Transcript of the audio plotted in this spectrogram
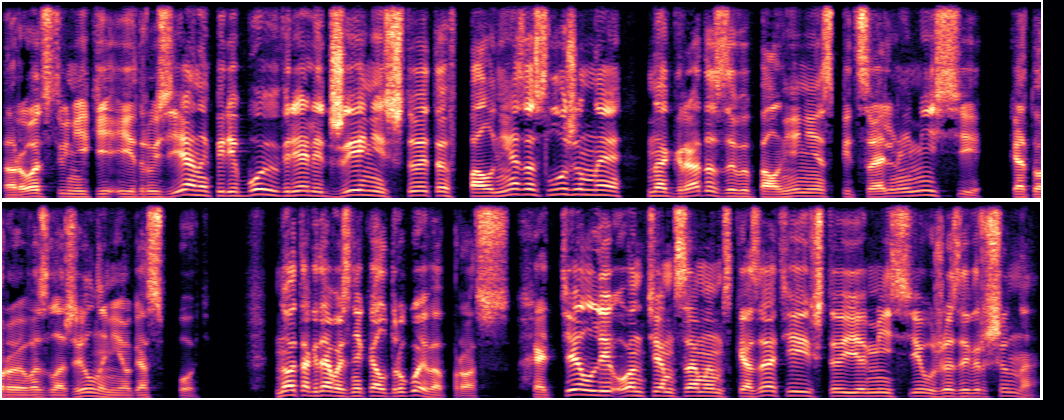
Родственники и друзья наперебой уверяли Дженнис, что это вполне заслуженная награда за выполнение специальной миссии, которую возложил на нее Господь. Но тогда возникал другой вопрос. Хотел ли он тем самым сказать ей, что ее миссия уже завершена?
